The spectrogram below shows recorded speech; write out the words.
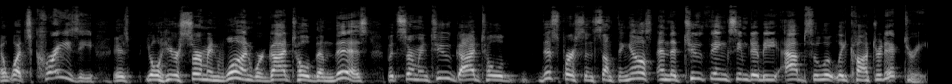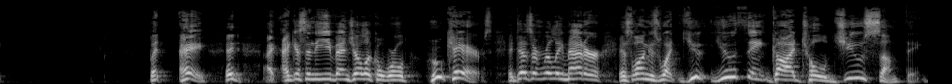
And what's crazy is you'll hear sermon one where God God told them this, but sermon two, God told this person something else, and the two things seem to be absolutely contradictory. But hey, it, I, guess in the evangelical world, who cares? It doesn't really matter as long as what you, you think God told you something.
